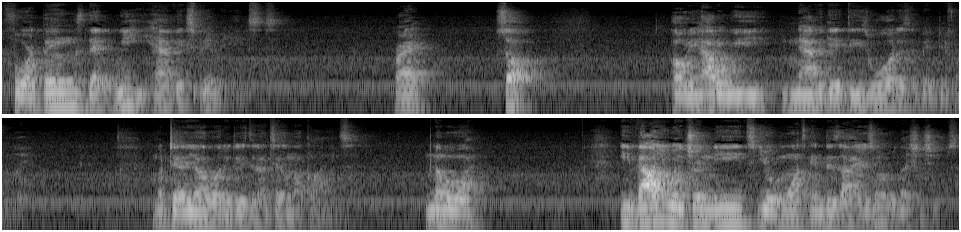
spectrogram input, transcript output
for things that we have experienced, right? So, Odi, how do we navigate these waters a bit differently? I'm to tell y'all what it is that I tell my clients. Number one, evaluate your needs, your wants, and desires in relationships.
